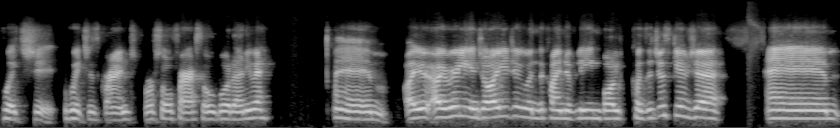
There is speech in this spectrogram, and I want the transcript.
which which is grand. We're so far so good anyway. Um, I, I really enjoy doing the kind of lean bulk because it just gives you um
